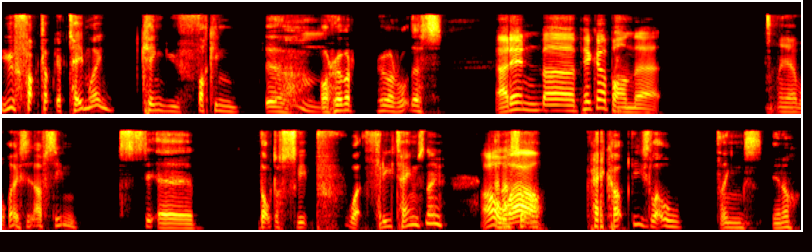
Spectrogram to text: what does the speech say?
you fucked up your timeline, King. You fucking ugh, Hmm. or whoever whoever wrote this. I didn't uh, pick up on that. Yeah, well, like I said, I've seen uh, Doctor Sleep what three times now. Oh I sort wow. of Pick up these little things, you know.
